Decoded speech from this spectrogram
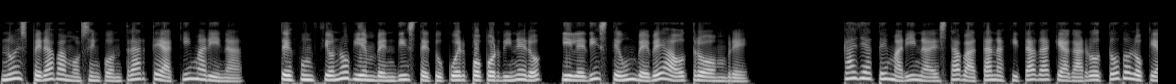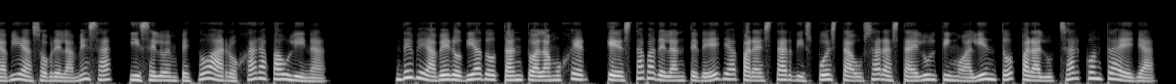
no esperábamos encontrarte aquí Marina. Te funcionó bien, vendiste tu cuerpo por dinero, y le diste un bebé a otro hombre. Cállate Marina estaba tan agitada que agarró todo lo que había sobre la mesa, y se lo empezó a arrojar a Paulina. Debe haber odiado tanto a la mujer, que estaba delante de ella para estar dispuesta a usar hasta el último aliento para luchar contra ella.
